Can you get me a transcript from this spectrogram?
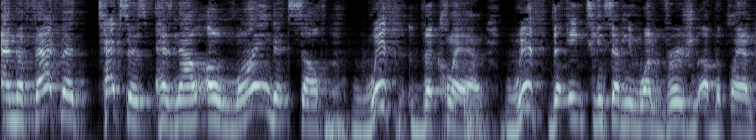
And the fact that Texas has now aligned itself with the Klan, with the 1871 version of the Klan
